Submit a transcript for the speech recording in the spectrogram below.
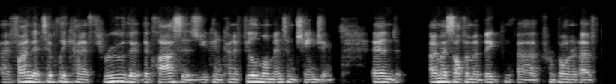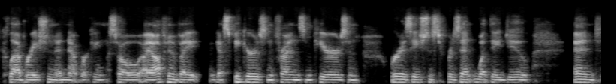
I find that typically kind of through the, the classes, you can kind of feel momentum changing. And I myself am a big uh, proponent of collaboration and networking. So I often invite, I guess, speakers and friends and peers and organizations to present what they do. And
